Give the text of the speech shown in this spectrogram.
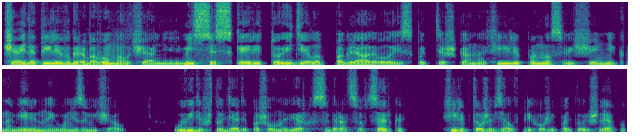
Чай допили в гробовом молчании. Миссис Керри то и дело поглядывала из-под тяжка на Филиппа, но священник намеренно его не замечал. Увидев, что дядя пошел наверх собираться в церковь, Филипп тоже взял в прихожей пальто и шляпу,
